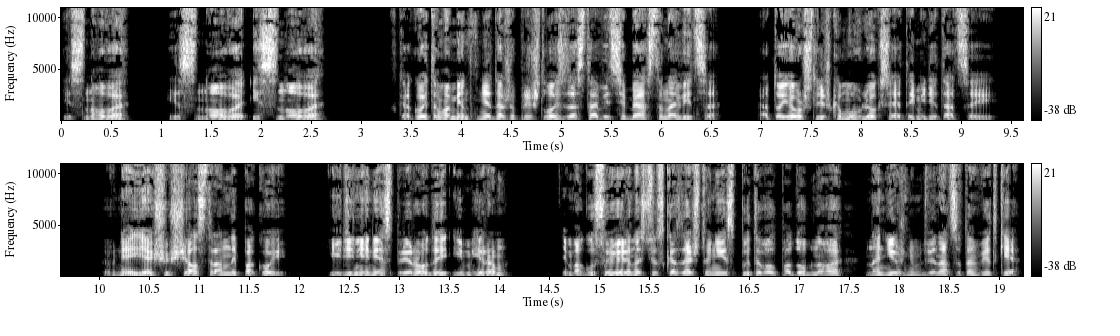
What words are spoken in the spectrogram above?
и снова, и снова, и снова. В какой-то момент мне даже пришлось заставить себя остановиться, а то я уж слишком увлекся этой медитацией. В ней я ощущал странный покой, единение с природой и миром, и могу с уверенностью сказать, что не испытывал подобного на нижнем двенадцатом витке.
